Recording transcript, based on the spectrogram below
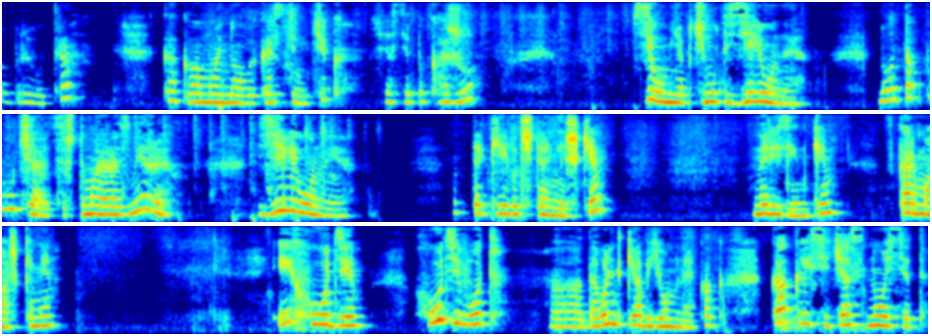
Доброе утро. Как вам мой новый костюмчик? Сейчас я покажу. Все у меня почему-то зеленое. Ну вот так получается, что мои размеры зеленые. Вот такие вот штанишки на резинке с кармашками. И худи. Худи вот э, довольно-таки объемная, как, как и сейчас носят.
